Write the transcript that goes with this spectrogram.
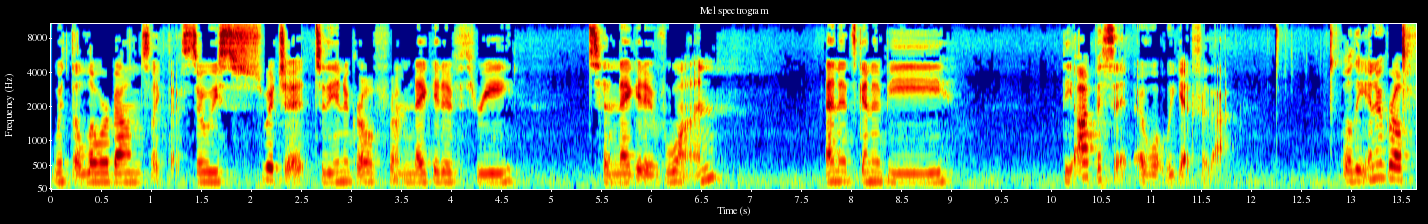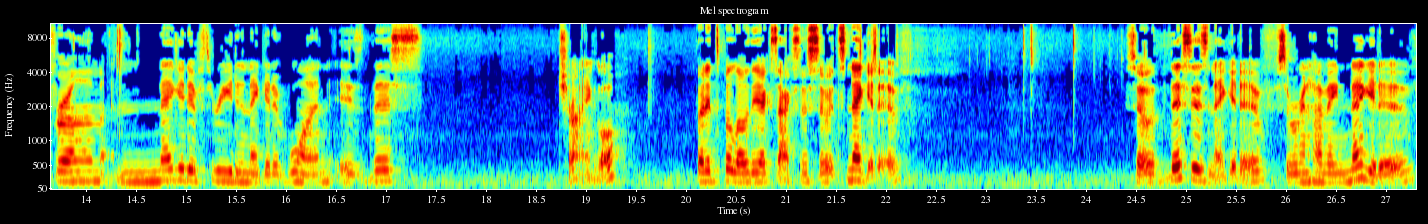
with the lower bounds like this. So we switch it to the integral from negative 3 to negative 1, and it's going to be the opposite of what we get for that. Well, the integral from negative 3 to negative 1 is this triangle, but it's below the x-axis, so it's negative. So this is negative, so we're going to have a negative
